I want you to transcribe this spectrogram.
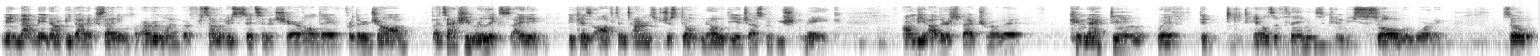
I mean, that may not be that exciting for everyone, but for someone who sits in a chair all day for their job, that's actually really exciting because oftentimes you just don't know the adjustment you should make. On the other spectrum of it, connecting with the details of things can be so rewarding. So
